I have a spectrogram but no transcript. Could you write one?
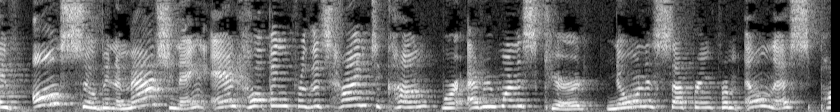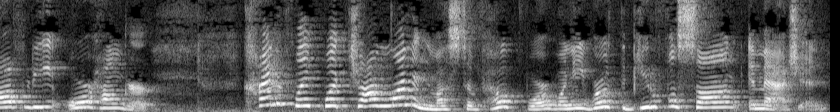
I've also been imagining and hoping for the time to come where everyone is cured, no one is suffering from illness, poverty, or hunger. Kind of like what John Lennon must have hoped for when he wrote the beautiful song Imagine.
